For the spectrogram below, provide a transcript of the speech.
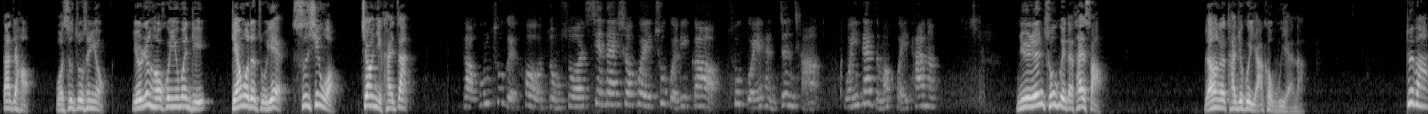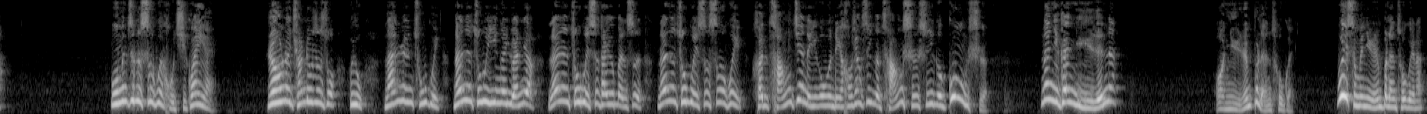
大家好，我是朱生勇。有任何婚姻问题，点我的主页私信我，教你开战。老公出轨后总说现代社会出轨率高，出轨很正常，我应该怎么回他呢？女人出轨的太少，然后呢，他就会哑口无言了，对吧？我们这个社会好奇怪耶，然后呢，全都是说，哎呦。男人出轨，男人出轨应该原谅。男人出轨是他有本事，男人出轨是社会很常见的一个问题，好像是一个常识，是一个共识。那你看女人呢？哦，女人不能出轨，为什么女人不能出轨呢？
